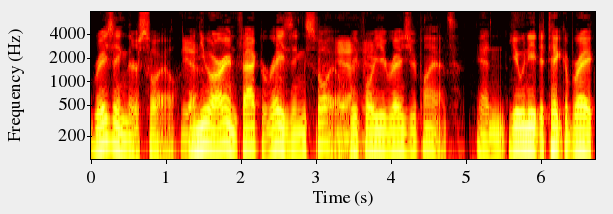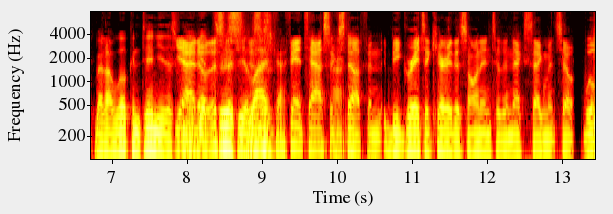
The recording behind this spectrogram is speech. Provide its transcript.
raising their soil. Yeah. And you are, in fact, raising soil Yeah, before yeah. you raise your plants. And you need to take a break, but I will continue this. Yeah, I when we know get this through is, this like. is fantastic stuff, and it'd be great to carry this on into the next segment. So We'll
